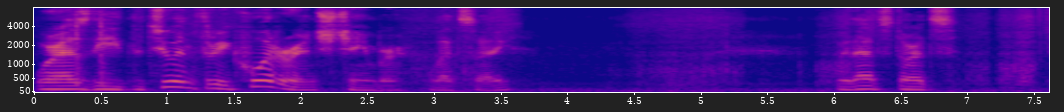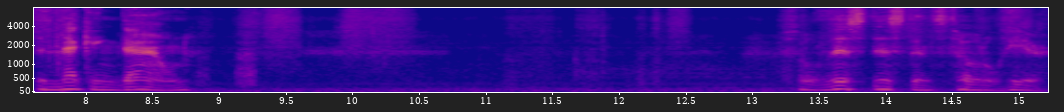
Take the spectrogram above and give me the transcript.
Whereas the, the two and three quarter inch chamber, let's say, where that starts the necking down. So this distance total here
